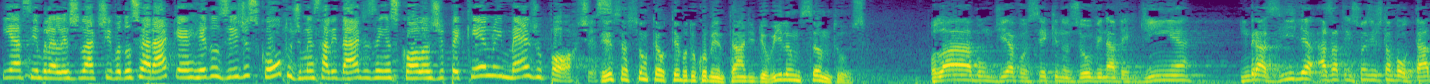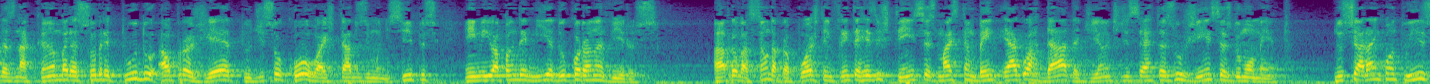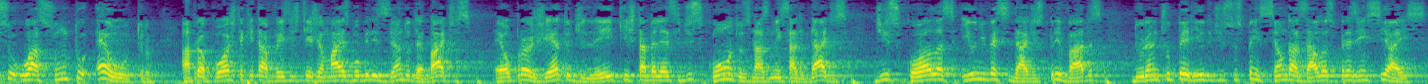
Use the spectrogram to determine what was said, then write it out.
E a Assembleia Legislativa do Ceará quer reduzir desconto de mensalidades em escolas de pequeno e médio portes. Esse assunto é o tema do comentário de William Santos. Olá, bom dia a você que nos ouve na Verdinha. Em Brasília, as atenções estão voltadas na Câmara, sobretudo ao projeto de socorro a estados e municípios em meio à pandemia do coronavírus. A aprovação da proposta enfrenta resistências, mas também é aguardada diante de certas urgências do momento. No Ceará, enquanto isso, o assunto é outro. A proposta que talvez esteja mais mobilizando debates é o projeto de lei que estabelece descontos nas mensalidades de escolas e universidades privadas durante o período de suspensão das aulas presenciais.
